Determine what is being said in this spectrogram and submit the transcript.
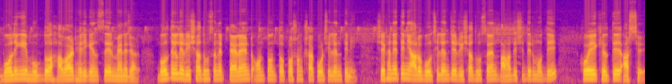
বোলিংয়ে মুগ্ধ হাবার্ড হ্যারিকেন্সের ম্যানেজার বলতে গেলে রিশাদ হোসেনের ট্যালেন্ট অত্যন্ত প্রশংসা করছিলেন তিনি। সেখানে তিনি আরও বলছিলেন যে রিশাদ হোসেন বাংলাদেশিদের মধ্যে হয়ে খেলতে আসছে।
